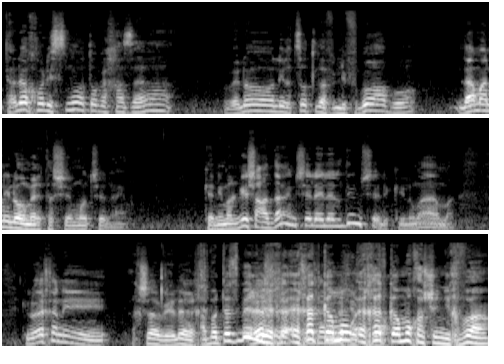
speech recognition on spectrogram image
אתה לא יכול לשנוא אותו בחזרה ולא לרצות לפגוע בו. למה אני לא אומר את השמות שלהם? כי אני מרגיש עדיין של הילדים שלי, כאילו מה, מה כאילו איך אני עכשיו אלך... אבל תסביר לי, איך- אחד- איך כמו- אחד? כמוך שנכווה,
